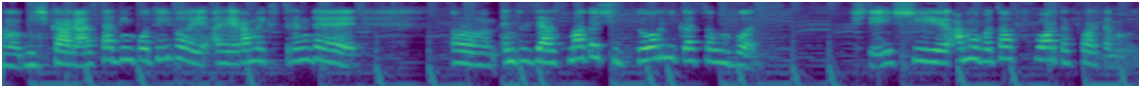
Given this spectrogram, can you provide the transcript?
uh, mișcarea asta, din potrivă eram extrem de uh, entuziasmată și dornică să învăț. Știi? Și am învățat foarte, foarte mult.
